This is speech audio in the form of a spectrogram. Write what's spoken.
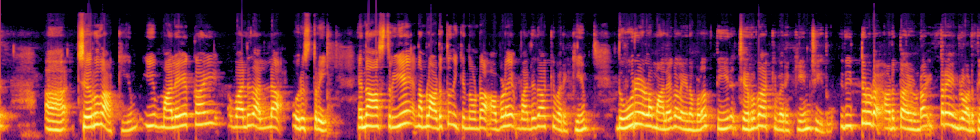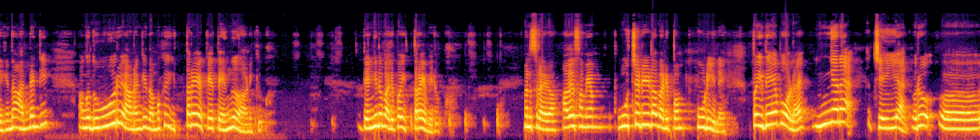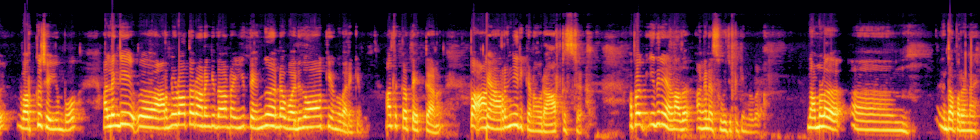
ചെറുതാക്കിയും ഈ മലയേക്കായി വലുതല്ല ഒരു സ്ത്രീ എന്നാൽ ആ സ്ത്രീയെ നമ്മൾ അടുത്ത് നിൽക്കുന്നതുകൊണ്ട് അവളെ വലുതാക്കി വരയ്ക്കുകയും ദൂരെയുള്ള മലകളെ നമ്മൾ തീരെ ചെറുതാക്കി വരയ്ക്കുകയും ചെയ്തു. ഇത് ഇത്രയുടെ അടുത്തായതുകൊണ്ട് ഇത്രയെങ്കിലും അടുത്തേക്കുന്നത് അല്ലെങ്കിൽ അങ്ങ് ദൂരെയാണെങ്കിൽ നമുക്ക് ഇത്രയൊക്കെ തെങ്ങ് കാണിക്കൂ. തെങ്ങിന്റെ വലിപ്പം ഇത്രയേ വരൂ. മനസ്സിലായോ? അതേസമയം പൂച്ചെടിയുടെ വലിപ്പം കൂടിയില്ലേ? അപ്പോൾ ഇതേപോലെ ഇങ്ങനെ ചെയ്യാൻ ഒരു വർക്ക് ചെയ്യുമ്പോൾ അല്ലെങ്കിൽ അറിഞ്ഞുകൂടാത്തവരാണെങ്കിൽ ഇതാണ്ട് ഈ തെങ്ങ് തന്നെ വലുതാക്കി അങ്ങ് വരയ്ക്കും. അതൊക്കെ തെറ്റാണ്. അപ്പോൾ അറിഞ്ഞിരിക്കണം ഒരു ആർട്ടിസ്റ്റ്. അപ്പം ഇതിനെയാണ് അത് അങ്ങനെ സൂചിപ്പിക്കുന്നത്. നമ്മൾ എന്താ പറയണേ?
